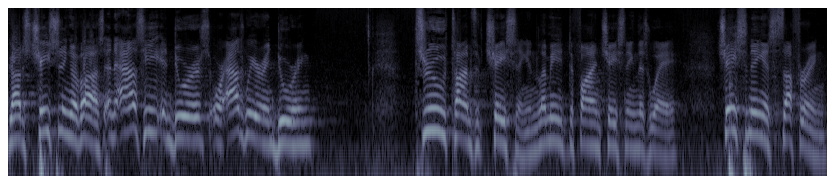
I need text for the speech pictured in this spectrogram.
God's chastening of us. And as he endures, or as we are enduring, through times of chastening, and let me define chastening this way Chastening is suffering.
